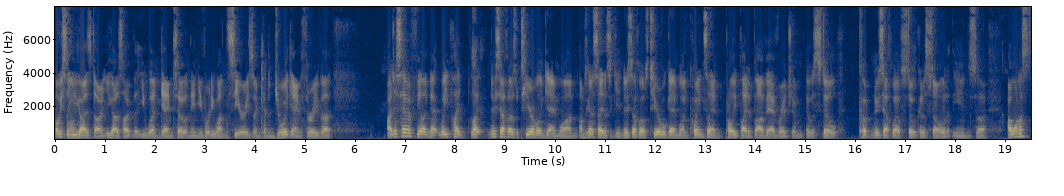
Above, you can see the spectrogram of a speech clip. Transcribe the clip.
obviously Mm. you guys don't. You guys hope that you win game two and then you've already won the series and can enjoy game three. But I just have a feeling that we played like New South Wales were terrible in game one. I'm just going to say this again. New South Wales terrible game one. Queensland probably played above average, and it was still could New South Wales still could have stolen it at the end. So I want us.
